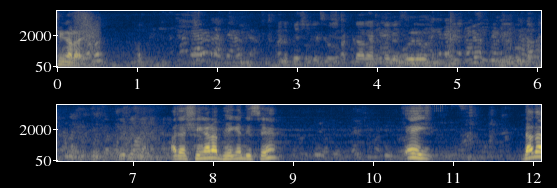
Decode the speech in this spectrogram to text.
সিঙ্গারায় মানে বেশি গেছে সাতটা আর একটা গেছে আচ্ছা সিঙ্গারা ভেঙে দিছে। এই, দাদা,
